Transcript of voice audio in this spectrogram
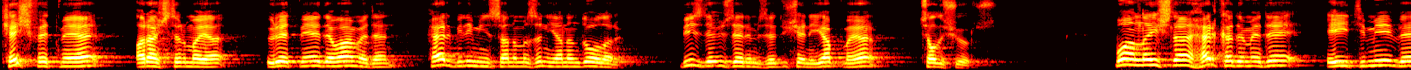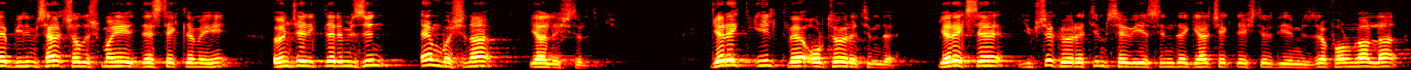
Keşfetmeye, araştırmaya, üretmeye devam eden her bilim insanımızın yanında olarak biz de üzerimize düşeni yapmaya çalışıyoruz. Bu anlayışla her kademede eğitimi ve bilimsel çalışmayı desteklemeyi önceliklerimizin en başına yerleştirdik. Gerek ilk ve orta öğretimde, gerekse yüksek öğretim seviyesinde gerçekleştirdiğimiz reformlarla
